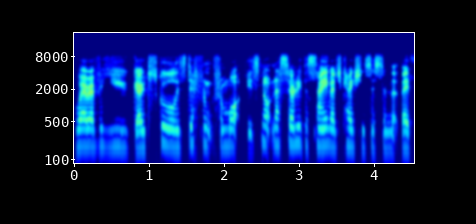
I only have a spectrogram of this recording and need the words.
wherever you go to school is different from what it's not necessarily the same education system that they've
